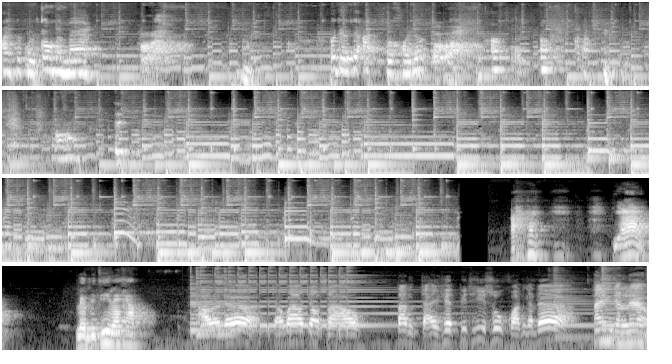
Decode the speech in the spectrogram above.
อายไปเปิดกล้องทำแม่เออเดี๋ยวได้อายเปิดคอยเด้อเอาเอาเอาพี่อ้ายเริ่มพิธีเลยครับ เอาละเด้อเจ้าบ่าวเจ้าสาว ตั้งใจเฮ็ดพิธีสู่ขวัญกันเด้อแต่งกันแล้ว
